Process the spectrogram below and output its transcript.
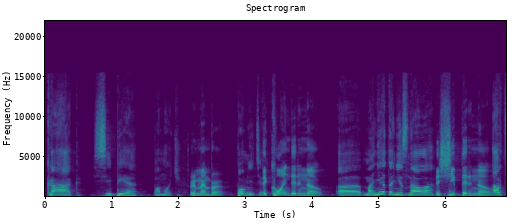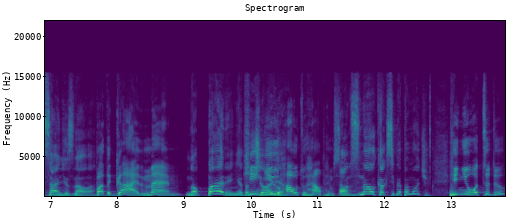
как себе помочь. Remember, Помните? the coin didn't know, Э, Монета не знала, the sheep didn't know, овца не знала. but the guy, the man, Но парень, этот he knew человек, how to help он himself. знал, как себе помочь. He knew what to do,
